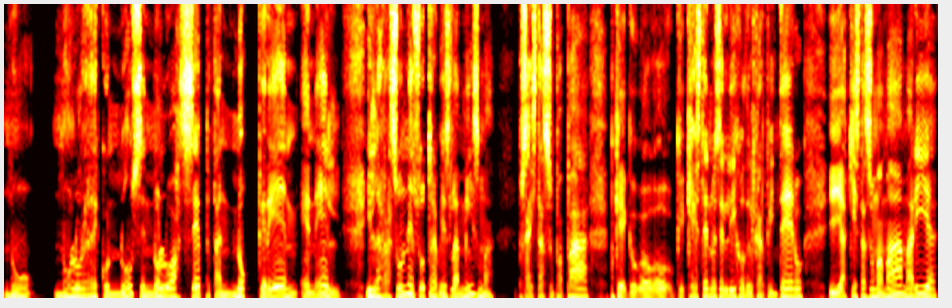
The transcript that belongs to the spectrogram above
no, no lo reconocen, no lo aceptan, no creen en él. Y la razón es otra vez la misma. Pues ahí está su papá, que, que, este no es el hijo del carpintero, y aquí está su mamá, María,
